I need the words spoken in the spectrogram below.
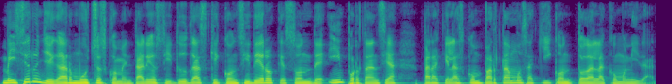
me hicieron llegar muchos comentarios y dudas que considero que son de importancia para que las compartamos aquí con toda la comunidad.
